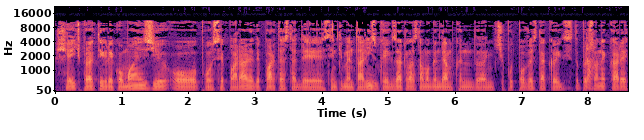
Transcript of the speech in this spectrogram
Și aici, practic, recomanzi o, o separare de partea asta de sentimentalism, că exact la asta mă gândeam când a început povestea, că există da. persoane da. care,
